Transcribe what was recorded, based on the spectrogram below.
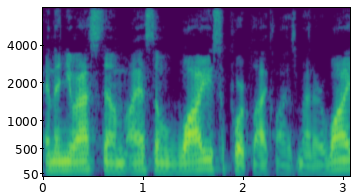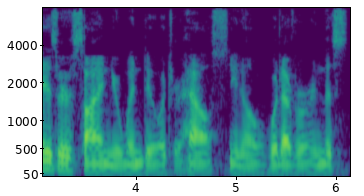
and then you ask them, I ask them why you support Black Lives Matter. Why is there a sign in your window at your house, you know, whatever in this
